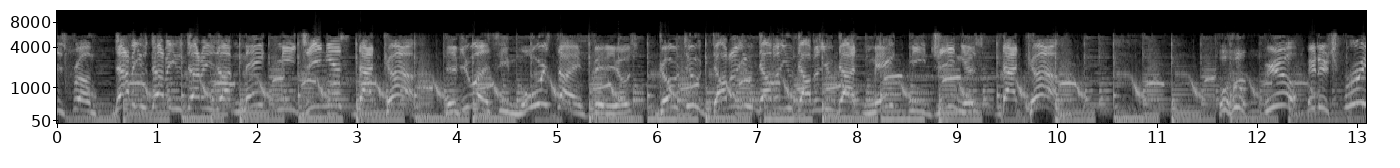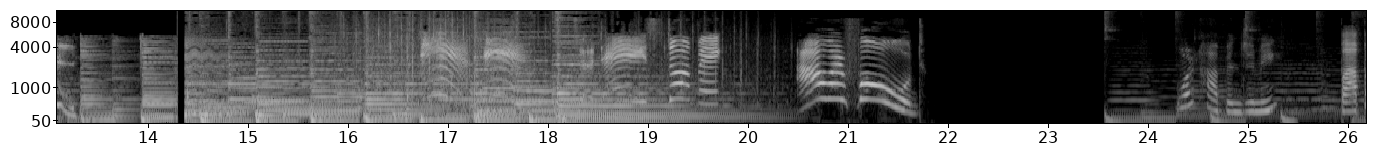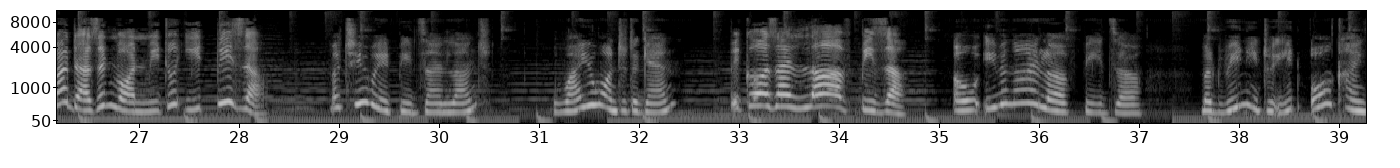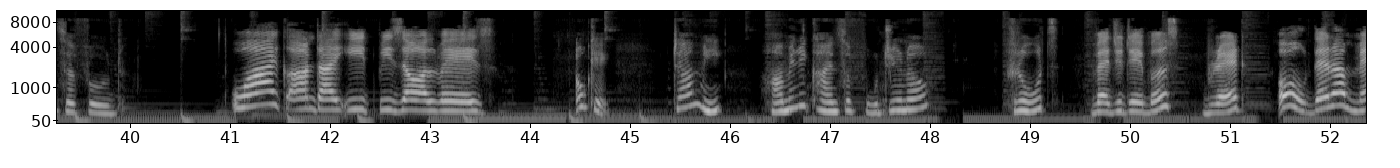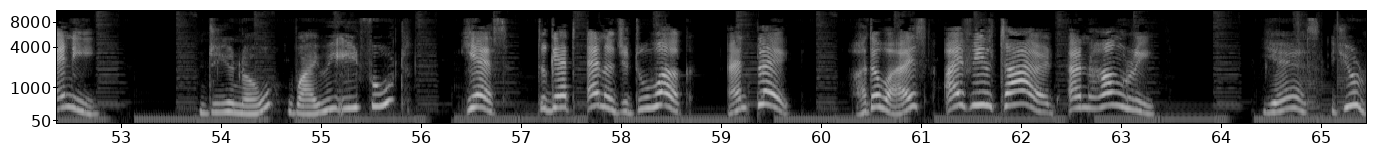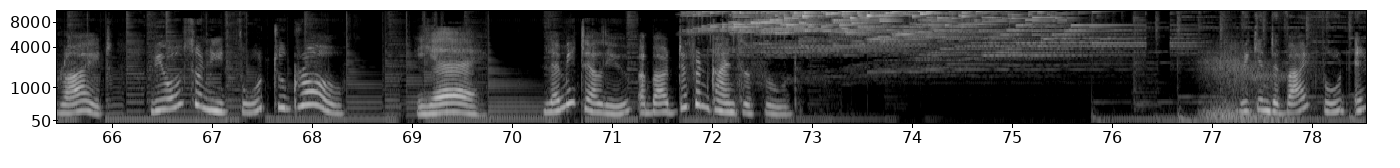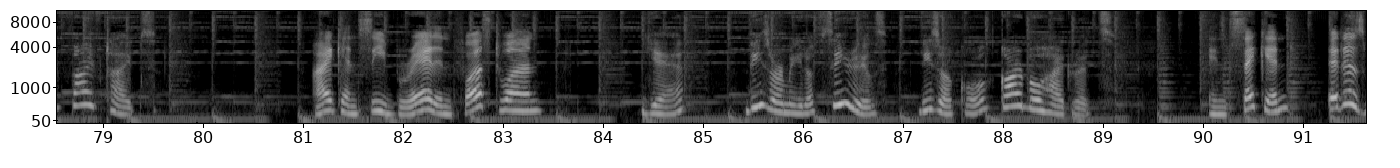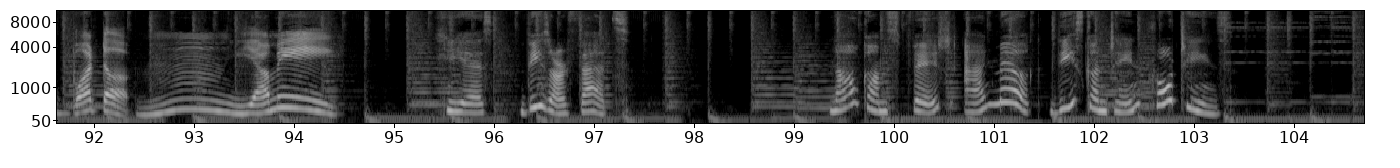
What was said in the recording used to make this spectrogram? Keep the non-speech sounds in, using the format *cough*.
is from www.makemegenius.com. If you want to see more science videos, go to www.makemegenius.com. Oh, yeah, it is free. Today's topic our food. What happened, Jimmy? Papa doesn't want me to eat pizza But you ate pizza in lunch. Why you want it again? because I love pizza. Oh, even I love pizza. But we need to eat all kinds of food. Why can't I eat pizza always? Okay, tell me, how many kinds of food do you know? Fruits, vegetables, bread. Oh, there are many. Do you know why we eat food? Yes, to get energy to work and play. Otherwise, I feel tired and hungry. Yes, you're right. We also need food to grow. Yay! Let me tell you about different kinds of food. We can divide food in five types. I can see bread in first one. Yeah, these are made of cereals. These are called carbohydrates. In second, it is butter. Mmm, yummy. Yes, these are fats. Now comes fish and milk. These contain proteins.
